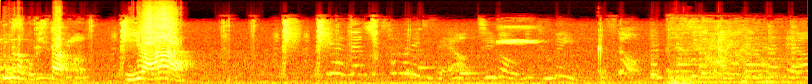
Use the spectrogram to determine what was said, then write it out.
흔들어 봅시다. 이야! 커피 한 잔씩 선물해 주세요. 즐거움이 두 배입니다. 스톱. 지금 바로 계산하세요.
